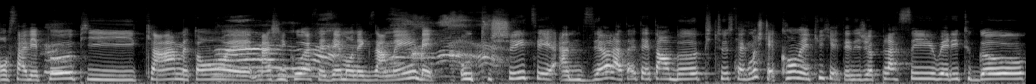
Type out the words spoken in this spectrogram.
on savait pas. Puis, quand, mettons, euh, ma gynéco, elle faisait mon examen, ben, au toucher, tu sais, elle me disait, ah, la tête est en bas. Puis, tout. Fait que moi, j'étais convaincue qu'elle était déjà placée, ready to go.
